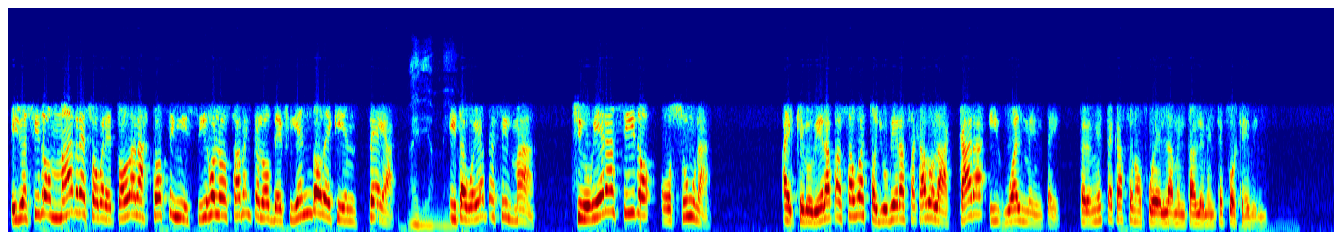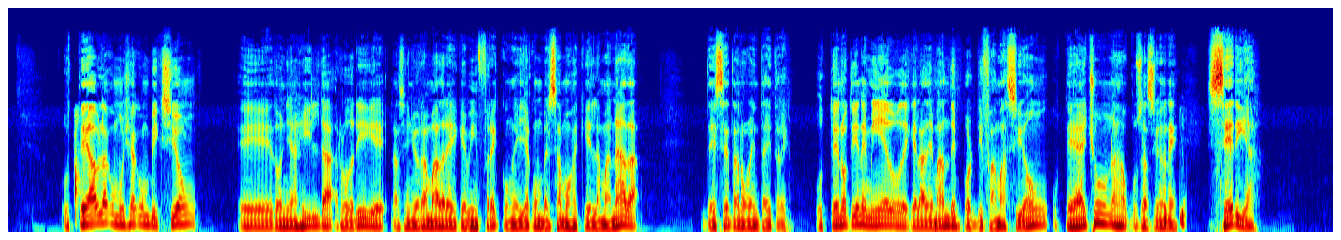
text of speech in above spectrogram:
Y yo he sido madre sobre todas las cosas y mis hijos lo saben que los defiendo de quien sea. Ay, Dios mío. Y te voy a decir más. Si hubiera sido Osuna al que le hubiera pasado esto, yo hubiera sacado la cara igualmente. Pero en este caso no fue él, lamentablemente fue Kevin. usted habla con mucha convicción, eh, doña Gilda Rodríguez, la señora madre de Kevin Fred, con ella conversamos aquí en la manada de Z93. Usted no tiene miedo de que la demanden por difamación. Usted ha hecho unas acusaciones serias.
